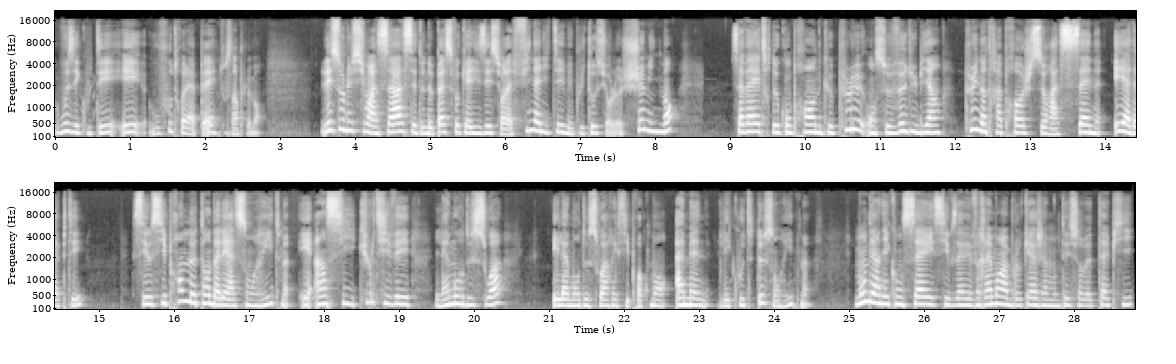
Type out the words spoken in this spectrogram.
vous écouter et vous foutre la paix tout simplement. Les solutions à ça, c'est de ne pas se focaliser sur la finalité mais plutôt sur le cheminement. Ça va être de comprendre que plus on se veut du bien, plus notre approche sera saine et adaptée. C'est aussi prendre le temps d'aller à son rythme et ainsi cultiver l'amour de soi, et l'amour de soi réciproquement amène l'écoute de son rythme. Mon dernier conseil, si vous avez vraiment un blocage à monter sur votre tapis,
